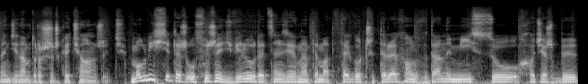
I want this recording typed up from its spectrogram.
będzie nam troszeczkę ciążyć. Mogliście też usłyszeć w wielu recenzjach na temat tego, czy telefon w danym miejscu chociażby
